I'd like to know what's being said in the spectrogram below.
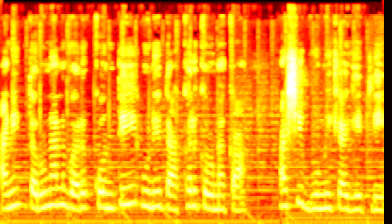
आणि तरुणांवर कोणतेही गुन्हे दाखल करू नका अशी भूमिका घेतली.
